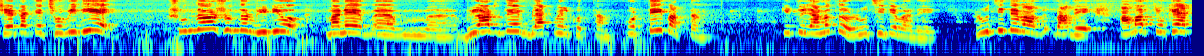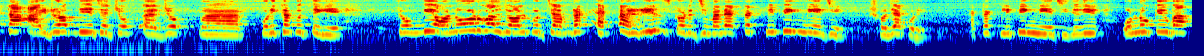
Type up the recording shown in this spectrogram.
সেটাকে ছবি দিয়ে সুন্দর সুন্দর ভিডিও মানে ভিউয়ার্সদের ব্ল্যাকমেল করতাম, করতেই পারতাম। কিন্তু জানো তো, রুচিতে বাঁধে। রুচিতে বাঁধ- আমার চোখে একটা আই ড্রপ দিয়েছে চোখ চোখ পরীক্ষা করতে গিয়ে। চোখ দিয়ে অনর্গল জল পড়ছে। আমরা একটা রিলস করেছি মানে একটা ক্লিপিং নিয়েছি, সোজা করে। একটা ক্লিপিং নিয়েছি। যদি অন্য কেউ বা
